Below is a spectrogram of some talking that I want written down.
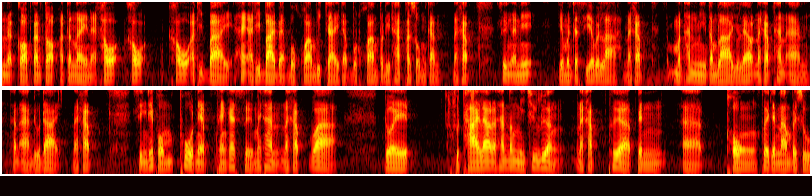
ลน่ะกรอบการตอบอัตนัยนะเขาเขา เขาอธิบายให้อธิบายแบบบทความวิจัยกับบทความปริทัศน์ผสมกันนะครับ ซึ่งอันนี้เดี๋ยวมันจะเสียเวลานะครับ มันท่านมีตำราอยู่แล้วนะครับ ท่านอ่านท่านอ่านดูได้นะครับ สิ่งที่ผมพูดเนี่ยเพียงแค่เสริมให้ท่านนะครับว่าโดยสุดท้ายแล้วนะท่านต้องมีชื่อเรื่องนะครับ เพื่อเป็นธงเพื่อจะนำไปสู่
